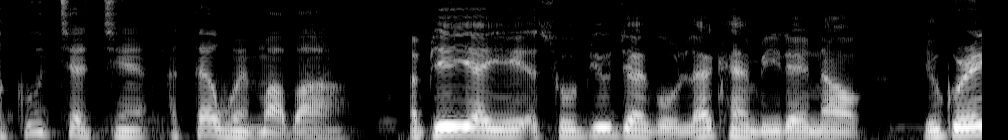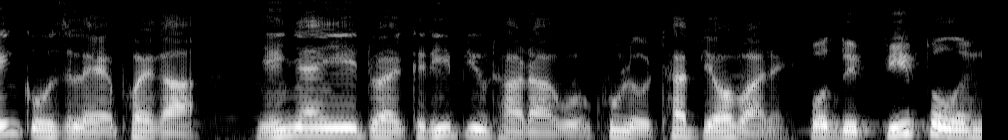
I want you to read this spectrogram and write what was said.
အကူချက်ချင်းအသက်ဝင်မှာပါအပြစ်ရရေးအဆိုပြုချက်ကိုလက်ခံပြီးတဲ့နောက်ယူကရိန်းကိုယ်စားလှယ်အဖွဲ့ကငြိမ်းချမ်းရေးအတွက်ကတိပြုထားတာကိုအခုလိုထပ်ပြောပါတယ် for the people in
